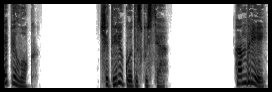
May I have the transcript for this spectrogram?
Эпилог. Четыре года спустя. «Андрей!»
